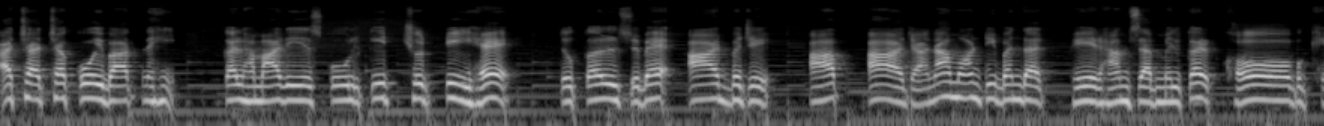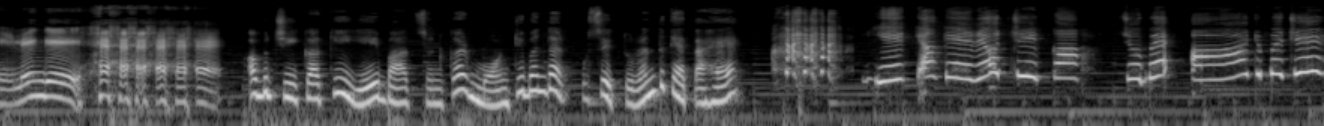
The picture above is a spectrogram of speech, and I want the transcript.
अच्छा अच्छा कोई बात नहीं। कल हमारी स्कूल की छुट्टी है तो कल सुबह आठ बजे आप आ जाना मोंटी बंदर। फिर हम सब मिलकर खूब खेलेंगे। अब चीका की ये बात सुनकर मोंटी बंदर उसे तुरंत कहता है ये क्या कह रहे हो चीका? सुबह आठ बजे?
